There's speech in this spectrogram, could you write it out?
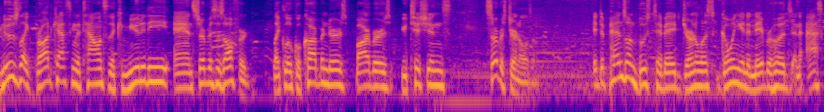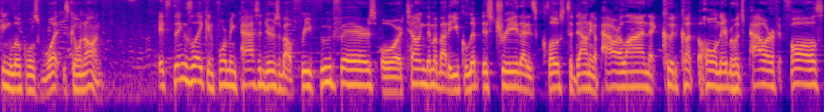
News like broadcasting the talents of the community and services offered, like local carpenters, barbers, beauticians, service journalism. It depends on Bus TV journalists going into neighborhoods and asking locals what is going on. It's things like informing passengers about free food fairs or telling them about a eucalyptus tree that is close to downing a power line that could cut the whole neighborhood's power if it falls.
